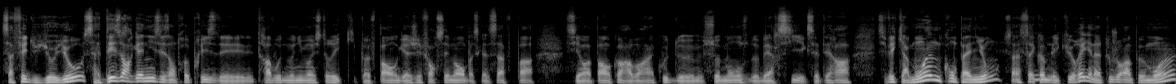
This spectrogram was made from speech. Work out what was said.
ça fait du yo-yo, ça désorganise les entreprises des travaux de monuments historiques qui ne peuvent pas engager forcément parce qu'elles ne savent pas si on va pas encore avoir un coup de semonce de Bercy, etc. Ça fait qu'il y a moins de compagnons, ça c'est comme les curés, il y en a toujours un peu moins.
